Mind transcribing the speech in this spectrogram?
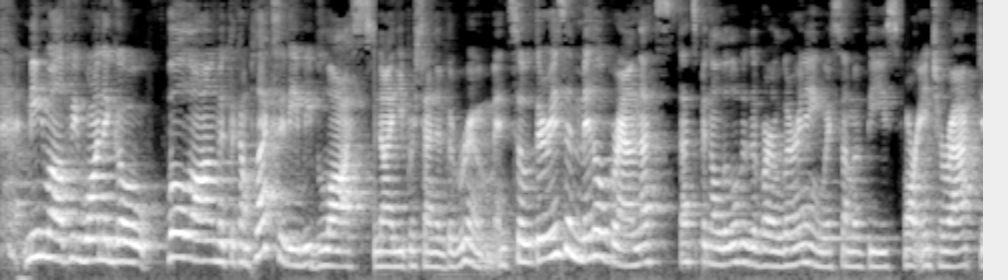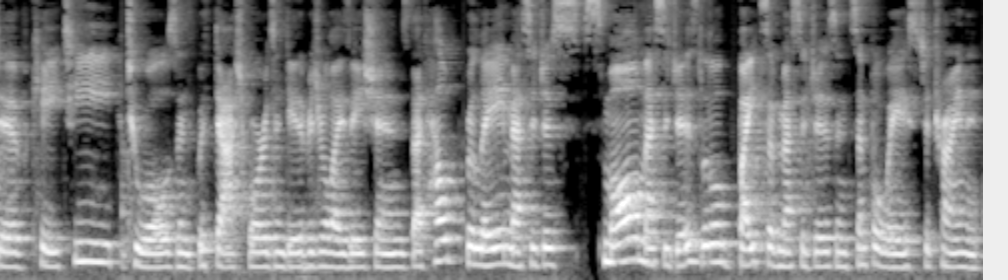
Meanwhile, if we want to go full on with the complexity, we've lost 90% of the room. And so there is a middle ground. That's that's been a little bit of our learning with some of these more interactive KT tools and with dashboards and data visualizations that help relay messages, small messages, little bites of messages in simple ways to try and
